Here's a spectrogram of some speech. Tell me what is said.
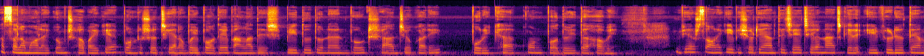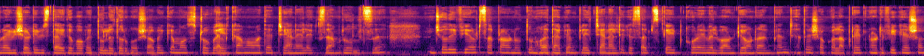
আসসালামু আলাইকুম সবাইকে। পনেরোশো ছিয়ানব্বই পদে বাংলাদেশ বিদ্যুৎ উন্নয়ন বোর্ড সাহায্যকারী পরীক্ষা কোন পদ্ধতিতে হবে? ভিউয়ার্স অনেকে এই বিষয়টি জানতে চেয়েছিলেন। আজকের এই ভিডিওতে আমরা এই বিষয়টি বিস্তারিতভাবে তুলে ধরবো। সবাইকে মোস্ট ওয়েলকাম আমাদের চ্যানেল এক্সাম রুলসে যদি ভিউয়ার্স আপনারা নতুন হয়ে থাকেন প্লিজ চ্যানেলটিকে সাবস্ক্রাইব করে বেল বাউনটি অন রাখবেন, যাতে সকল আপডেট নোটিফিকেশন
